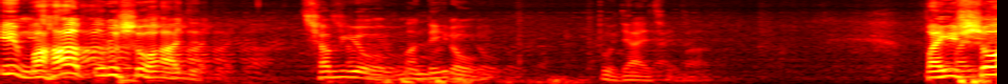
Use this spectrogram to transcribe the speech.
એ મહાપુરુષો આજ છબીઓ, મંદિરો પૂજાય છે પૈસો,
